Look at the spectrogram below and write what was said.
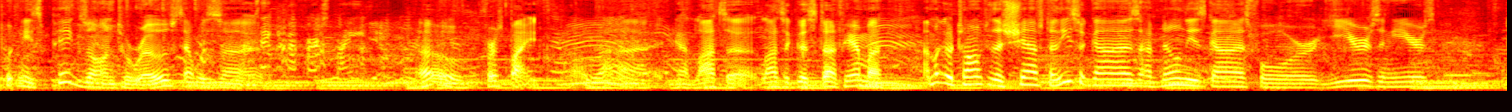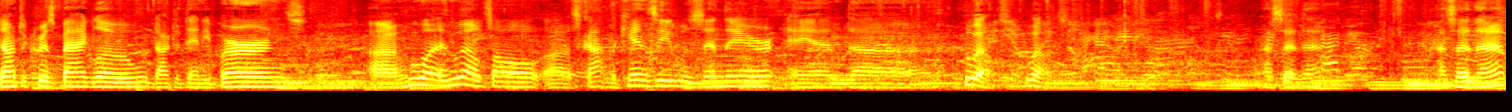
putting these pigs on to roast. That was uh, Taking my first bite. Oh, first bite. All right, got lots of lots of good stuff here. I'm gonna, I'm gonna go talk to the chefs. Now these are guys I've known these guys for years and years. Dr. Chris Baglow, Dr. Danny Burns, uh, who who else? All uh, Scott McKenzie was in there, and uh, who else? Who else? I said that. I said that.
